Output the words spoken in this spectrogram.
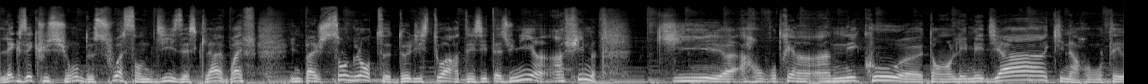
l'exécution de 70 esclaves. Bref, une page sanglante de l'histoire des États-Unis, un, film qui a rencontré un, un écho euh, dans les médias, qui n'a rencontré,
